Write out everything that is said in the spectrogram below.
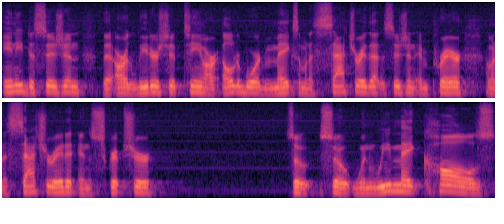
any decision that our leadership team, our elder board makes. I'm going to saturate that decision in prayer. I'm going to saturate it in scripture. So, so when we make calls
